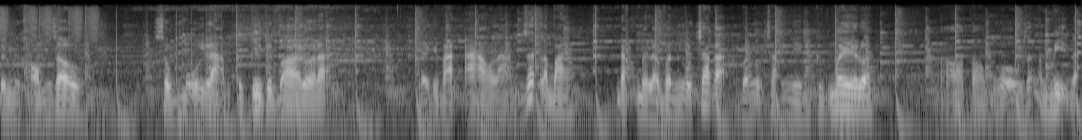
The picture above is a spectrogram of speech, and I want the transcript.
Từng cái khóm dâu, Sống mũi làm cực kỳ tuyệt vời luôn ạ. Đây, cái bản áo làm rất là bay. Đặc biệt là vân gỗ chắc ạ. Vân gỗ chắc nhìn cực mê luôn. Đó, tòm gỗ rất là mịn ạ.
